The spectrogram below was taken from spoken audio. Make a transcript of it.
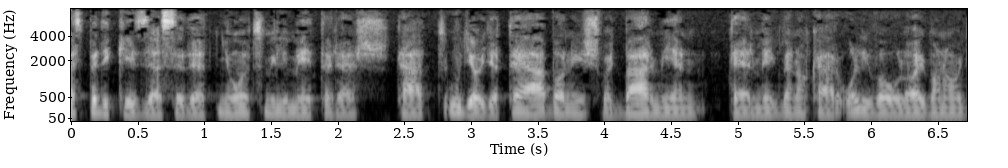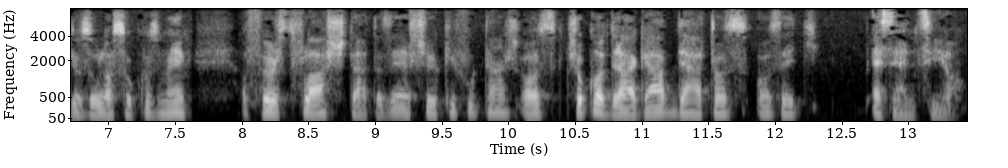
ez pedig kézzel szedett 8 mm-es, tehát úgy, ahogy a teában is, vagy bármilyen termékben, akár olívaolajban, ahogy az olaszokhoz megyek, a first flush, tehát az első kifutás, az sokkal drágább, de hát az, az egy eszencia.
